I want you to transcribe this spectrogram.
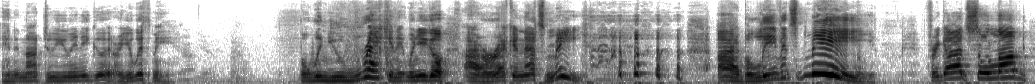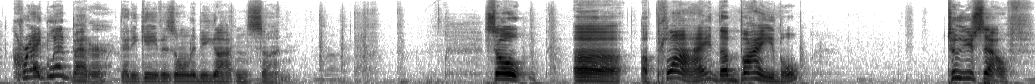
and it not do you any good. Are you with me? But when you reckon it, when you go, I reckon that's me. I believe it's me. For God so loved Craig Ledbetter that he gave his only begotten son. So uh, apply the Bible to yourself.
